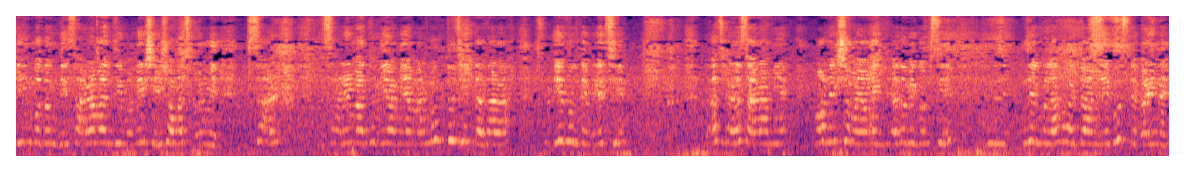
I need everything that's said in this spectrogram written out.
কিংবদন্তি, স্যার, আমার জীবনের সেই সমাজকর্মী। স্যার, স্যারের মাধ্যমে আমি আমার মুক্ত চিন্তাধারা ফুটিয়ে তুলতে পেরেছি। তাছাড়া, স্যার, আমি অনেক সময় অনেক বেদবি করছি, যেগুলা হয়তো আমি বুঝতে পারি নাই,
